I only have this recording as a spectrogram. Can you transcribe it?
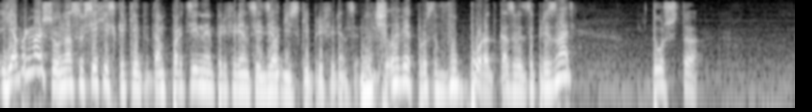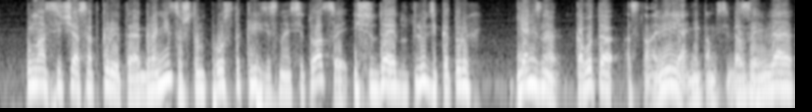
я понимаю, что у нас у всех есть какие-то там партийные преференции, идеологические преференции. Но человек просто в упор отказывается признать то, что у нас сейчас открытая граница, что там просто кризисная ситуация, и сюда идут люди, которых, я не знаю, кого-то остановили, они там себя заявляют,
